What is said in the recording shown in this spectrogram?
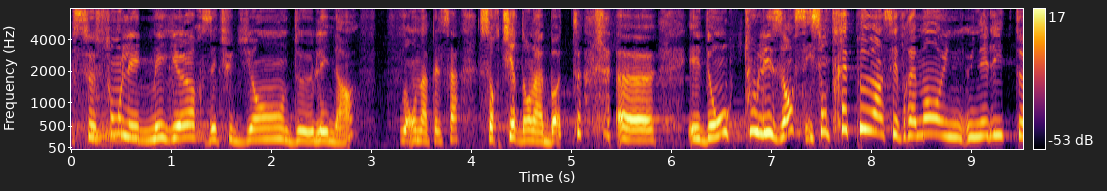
Ce sont les meilleurs étudiants de l'ENA. On appelle ça sortir dans la botte. Euh, et donc, tous les ans, ils sont très peu, hein, c'est vraiment une, élite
